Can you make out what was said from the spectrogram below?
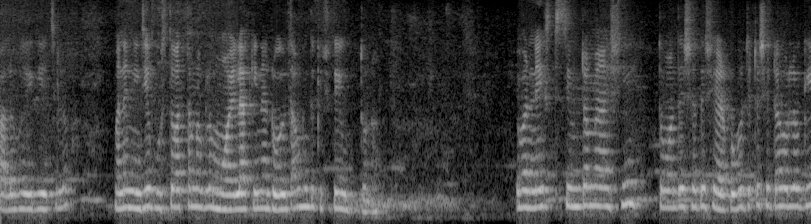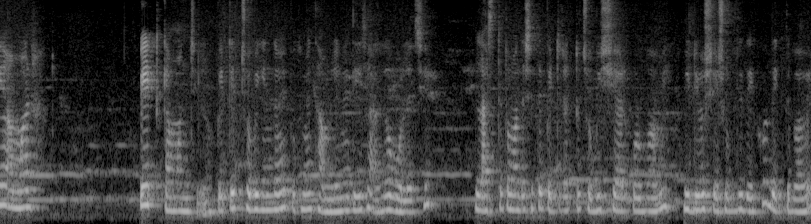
কালো হয়ে গিয়েছিল। মানে নিজে বুঝতে পারতাম না ওগুলো ময়লা কিনা ডলতাম কিন্তু কিছুতেই উঠতো না। এবার নেক্সট সিমটমে আসি, তোমাদের সাথে শেয়ার করব, যেটা সেটা হলো গিয়ে আমার পেট কেমন ছিল। পেটের ছবি কিন্তু আমি প্রথমে থামলেনে দিয়েছি, আগেও বলেছি। লাস্টে তোমাদের সাথে পেটের একটা ছবি শেয়ার করব আমি ভিডিও শেষ অবধি দেখো, দেখতে পাবে।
